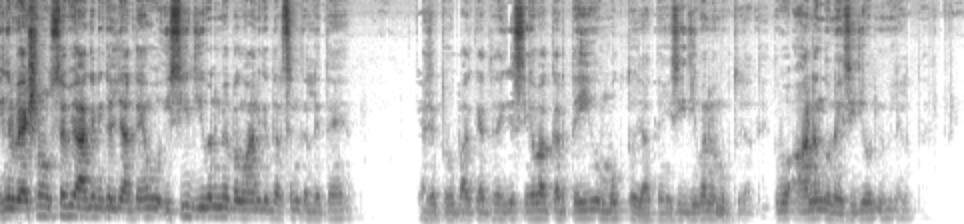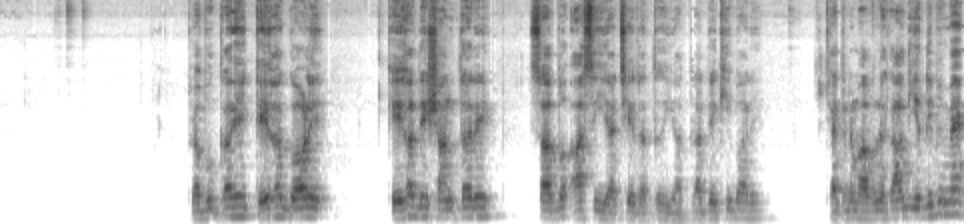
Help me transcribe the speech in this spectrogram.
लेकिन वैष्णव उससे भी आगे निकल जाते हैं, वो इसी जीवन में भगवान के दर्शन कर लेते हैं। जैसे प्रभुपाद कहते हैं कि सेवा करते ही वो मुक्त हो जाते हैं, इसी जीवन में मुक्त हो जाते हैं तो वो आनंद उन्हें इसी जीवन में मिलने लगता है। प्रभु कहे, केह गौड़े केह देशांतरे सब आसी याचे रथ यात्रा देखी बारे चैतन्य महाप्रभु ने कहा कि यदि भी मैं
